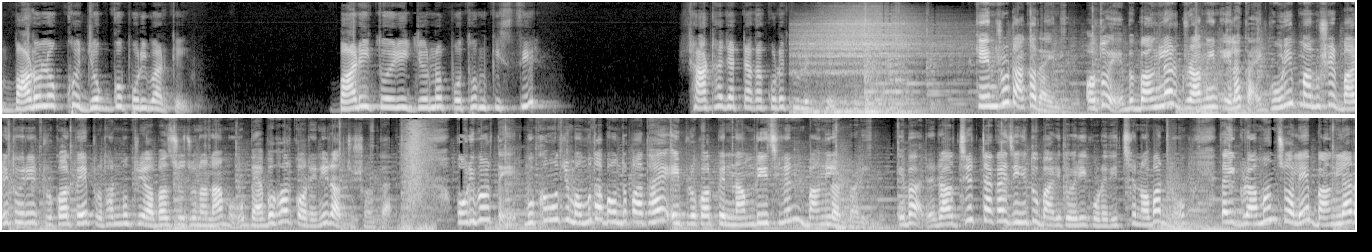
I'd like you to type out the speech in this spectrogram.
বারো লক্ষ যোগ্য পরিবারকে বাড়ি তৈরির জন্য প্রথম কিস্তির ষাট হাজার টাকা করে তুলেছে। কেন্দ্র টাকা দেয়নি। অতএব বাংলার গ্রামীণ এলাকায় গরিব মানুষের বাড়ি তৈরির প্রকল্পে প্রধানমন্ত্রী আবাস যোজনা নামও ব্যবহার করেনি রাজ্য সরকার। পরিবর্তে মুখ্যমন্ত্রী মমতা বন্দ্যোপাধ্যায় এই প্রকল্পের নাম দিয়েছিলেন বাংলার বাড়ি। এবার রাজ্যের টাকায় যেহেতু বাড়ি তৈরি করে দিচ্ছে নবান্ন, তাই গ্রামাঞ্চলে বাংলার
